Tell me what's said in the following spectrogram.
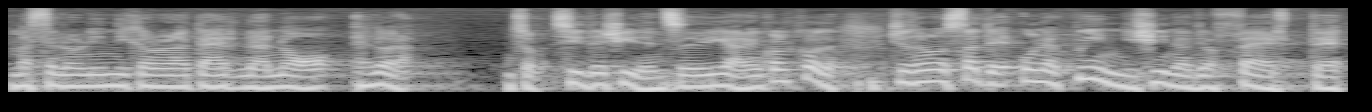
ma se non indicano la terna no. E allora insomma, si decide di dedicare in qualcosa, ci sono state una quindicina di offerte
